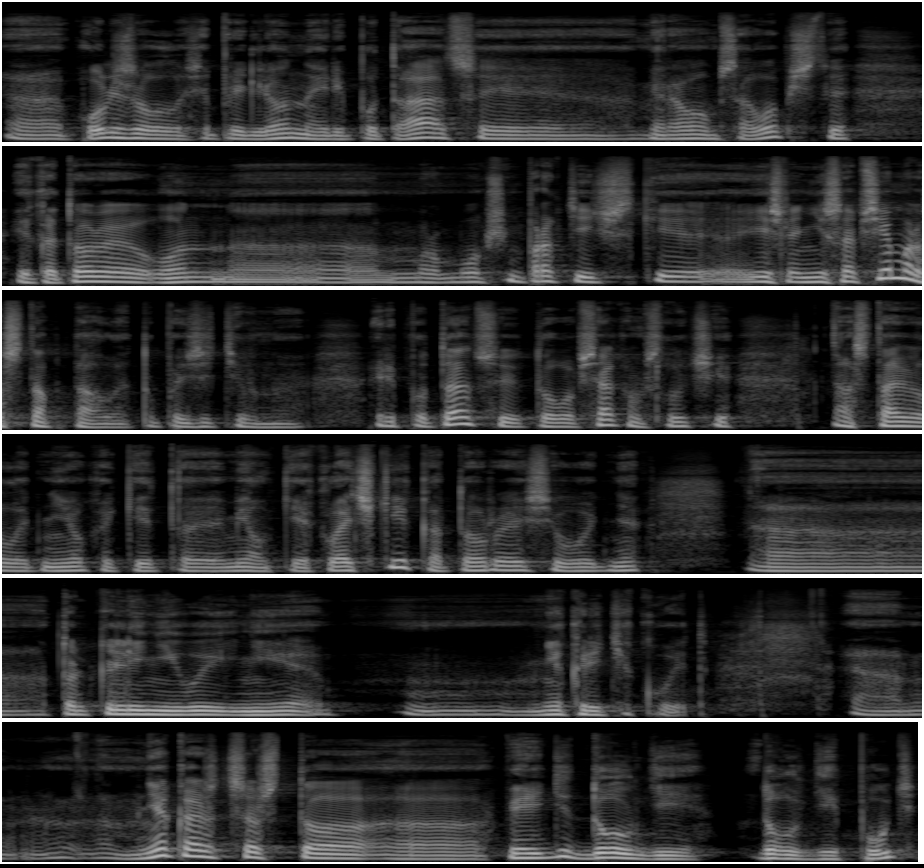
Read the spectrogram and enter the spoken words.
э, пользовалось определенной репутацией в мировом сообществе и которое он, э, в общем, практически, если не совсем растоптал эту позитивную репутацию, то, во всяком случае, оставил от нее какие-то мелкие клочки, которые сегодня только ленивый не, не критикует. Э, мне кажется, что впереди долгий, долгий путь,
